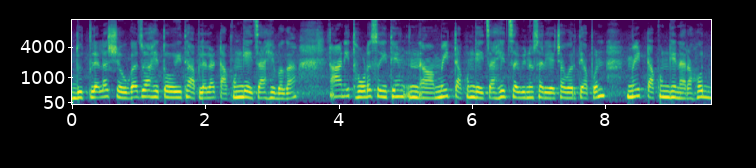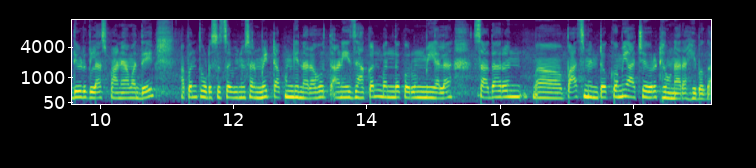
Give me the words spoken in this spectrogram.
धुतलेला शेवगा जो आहे तो इथे आपल्याला टाकून घ्यायचा आहे. बघा. आणि थोडंसं इथे मीठ टाकून घ्यायचं आहे. चवीनुसार याच्यावरती आपण मीठ टाकून घेणार आहोत. दीड ग्लास पाण्यामध्ये आपण थोडंसं चवीनुसार मीठ टाकून घेणार आहोत. आणि झाकण बंद करून मी याला साधारण पाच मिनटं कमी आचेवर ठेवणार आहे बघा.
